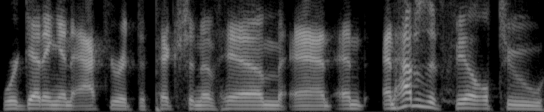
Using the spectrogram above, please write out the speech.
we're getting an accurate depiction of him? And, and, and how does it feel to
